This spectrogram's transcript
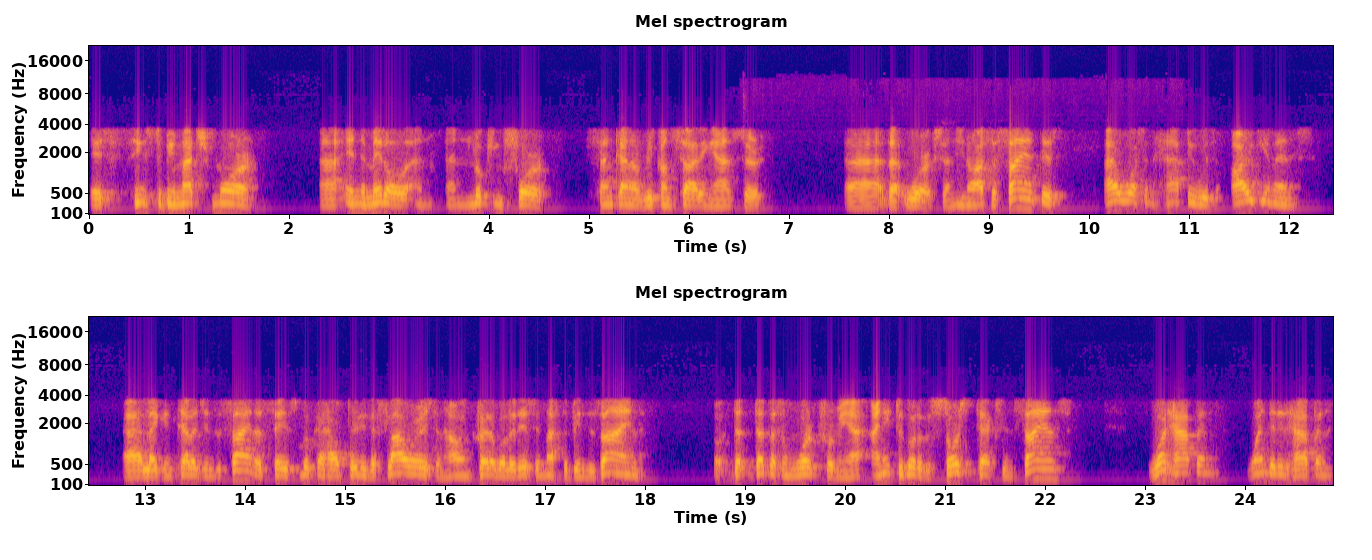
is, seems to be much more uh, in the middle and, and looking for some kind of reconciling answer uh, that works. And, you know, as a scientist, I wasn't happy with arguments uh, like intelligent design that says, look at how pretty the flower is and how incredible it is, it must have been designed. That, that doesn't work for me. I, I need to go to the source text in science. What happened? When did it happen?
